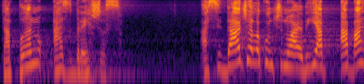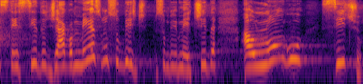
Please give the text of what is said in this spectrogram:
tapando as brechas. A cidade ela continuaria abastecida de água, mesmo submetida ao longo sítio.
